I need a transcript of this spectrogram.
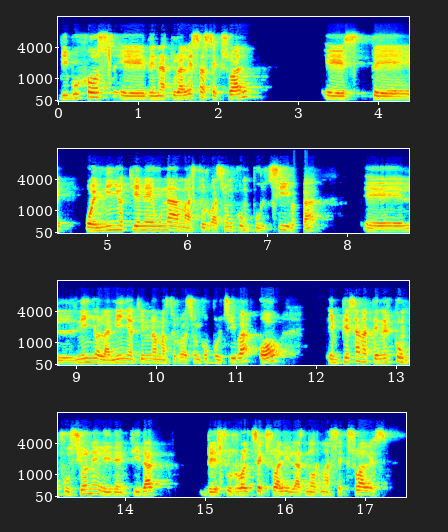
dibujos eh, de naturaleza sexual, este, o el niño tiene una masturbación compulsiva, el niño o la niña tiene una masturbación compulsiva, o empiezan a tener confusión en la identidad de su rol sexual y las normas sexuales.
